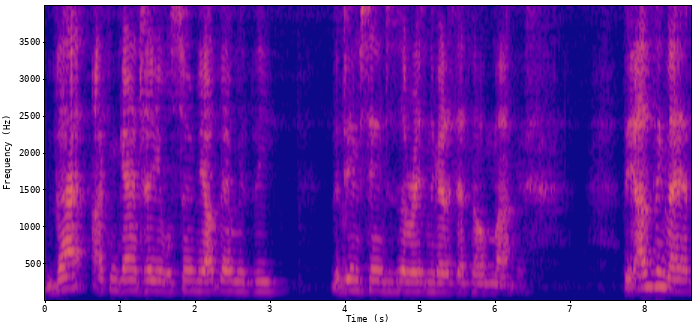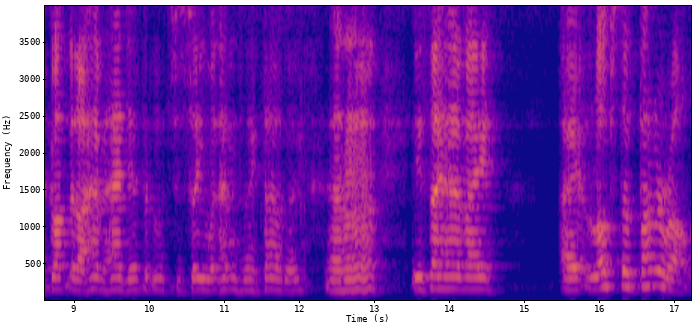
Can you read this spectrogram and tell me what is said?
That I can guarantee you will soon be up there with the the dim sims as a reason to go to South Melbourne Market. The other thing they have got that I haven't had yet, but let's just see what happens the next day is they have a a lobster butter roll,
